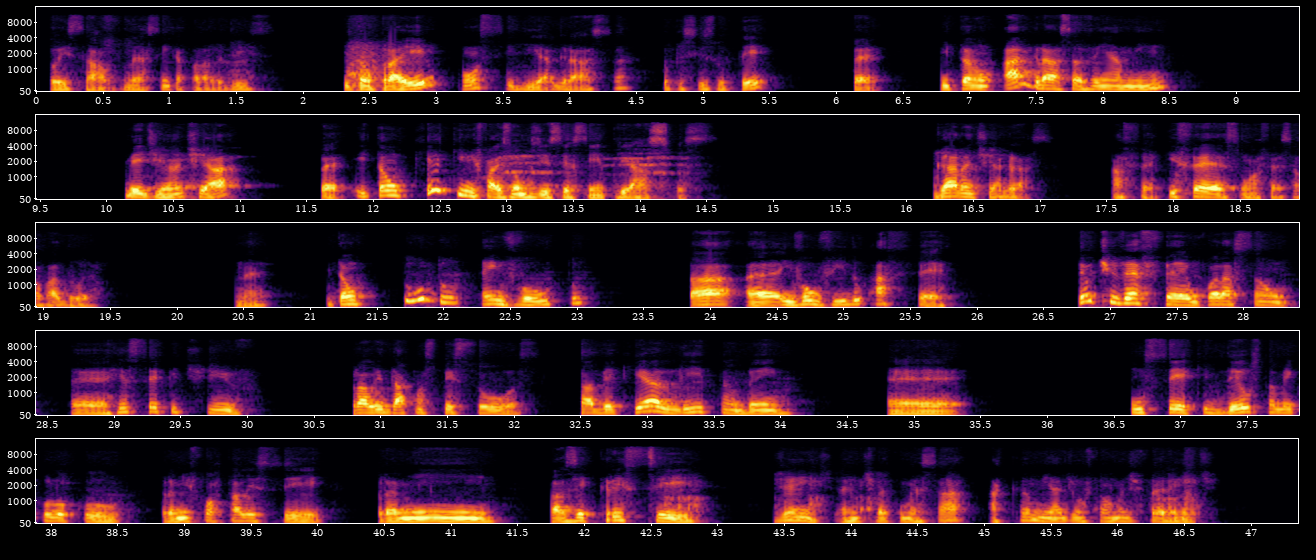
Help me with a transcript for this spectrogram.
sois salvo, não é assim que a palavra diz? Então, para eu conseguir a graça, eu preciso ter fé. Então, a graça vem a mim mediante a fé. Então, o que que me faz, vamos dizer assim, entre aspas, garantir a graça? A fé. Que fé é essa? Uma fé salvadora. Né? Então, tudo é envolto, está é, envolvido a fé. Se eu tiver fé, um coração é, receptivo para lidar com as pessoas, saber que ali também é um ser que Deus também colocou para me fortalecer, para me fazer crescer. Gente, a gente vai começar a caminhar de uma forma diferente.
